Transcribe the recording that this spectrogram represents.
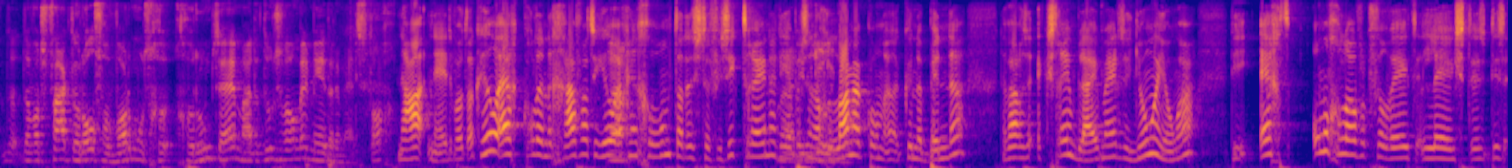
dat wordt vaak de rol van Wormoed ge- geroemd, hè? maar dat doen ze wel met meerdere mensen, toch? Nou, nee, er wordt ook heel erg... Colin de Graaf had hij heel Ja. erg in geroemd. Dat is de fysiektrainer. Die Ja, hebben die ze nog langer kon, eh, kunnen binden. Daar waren ze extreem blij mee. Dat is een jonge jongen die echt ongelooflijk veel weet, leest. Dus het is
